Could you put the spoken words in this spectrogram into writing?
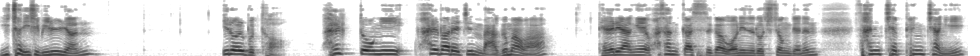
2021년 1월부터 활동이 활발해진 마그마와 대량의 화산가스가 원인으로 추정되는 산체 팽창이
